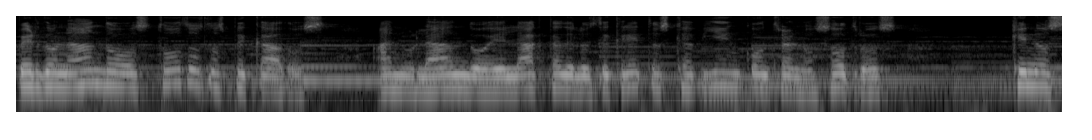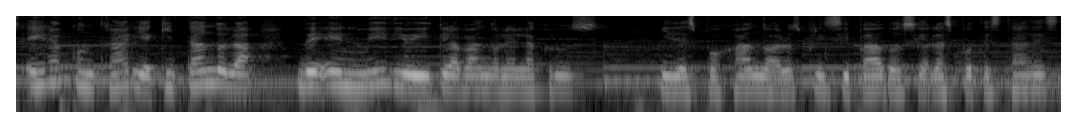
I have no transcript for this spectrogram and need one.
perdonándoos todos los pecados, anulando el acta de los decretos que había en contra nosotros, que nos era contraria, quitándola de en medio y clavándola en la cruz, y despojando a los principados y a las potestades,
